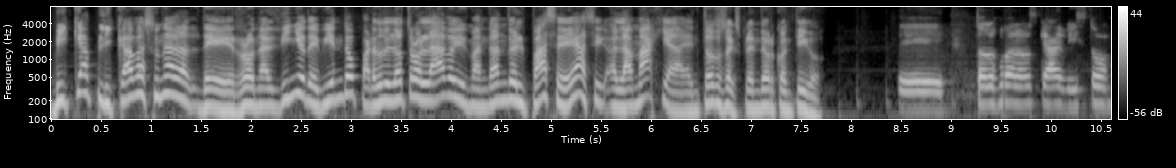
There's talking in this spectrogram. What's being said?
vi que aplicabas una de Ronaldinho de viendo para el otro lado y mandando el pase, ¿eh? Así, a la magia en todo su esplendor contigo. Sí, todos los jugadores que he visto,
